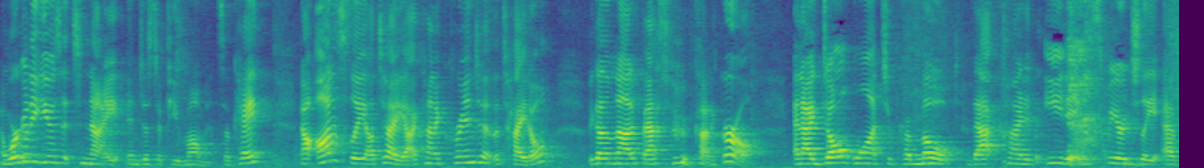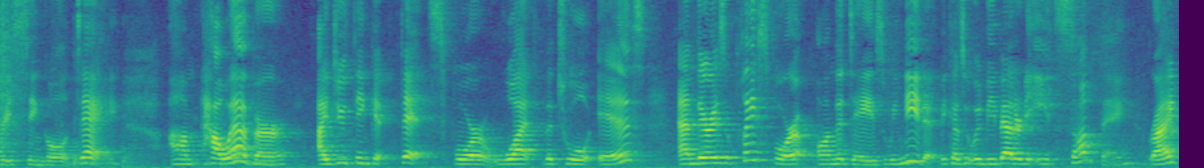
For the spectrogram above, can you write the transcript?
And we're going to use it tonight in just a few moments, okay? Now, honestly, I'll tell you, I kind of cringe at the title because I'm not a fast food kind of girl. And I don't want to promote that kind of eating spiritually every single day. Um, however, I do think it fits for what the tool is and there is a place for it on the days we need it because it would be better to eat something, right,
